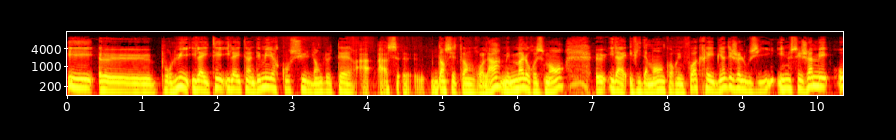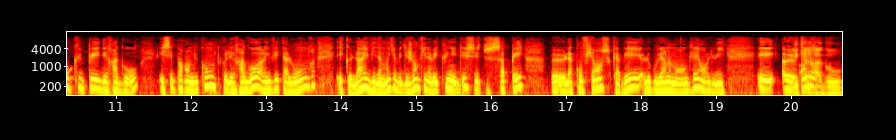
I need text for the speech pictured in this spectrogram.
Et euh, pour lui, il a été, il a été un des meilleurs consuls d'Angleterre à, dans cet endroit-là. Mais malheureusement, euh, il a évidemment, encore une fois, créé bien des jalousies. Il ne s'est jamais occupé des ragots. Il s'est pas rendu compte que les ragots arrivaient à Londres et que là, évidemment, il y avait des gens qui n'avaient qu'une idée, c'est de saper euh, la confiance qu'avait le gouvernement anglais en lui. Et, euh, Mais quels ragots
